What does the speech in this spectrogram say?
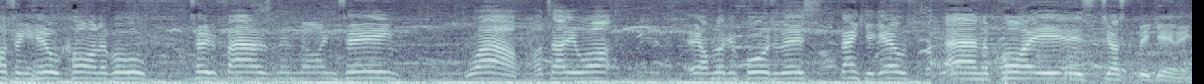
Notting Hill Carnival 2019. Wow, I'll tell you what, I'm looking forward to this. Thank you girls. And the party is just beginning.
